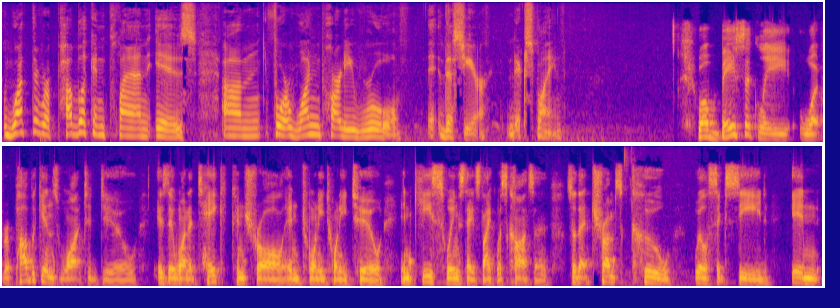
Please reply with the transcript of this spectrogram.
what the Republican plan is um, for one party rule this year. Explain. Well, basically, what Republicans want to do is they want to take control in 2022 in key swing states like Wisconsin so that Trump's coup will succeed in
